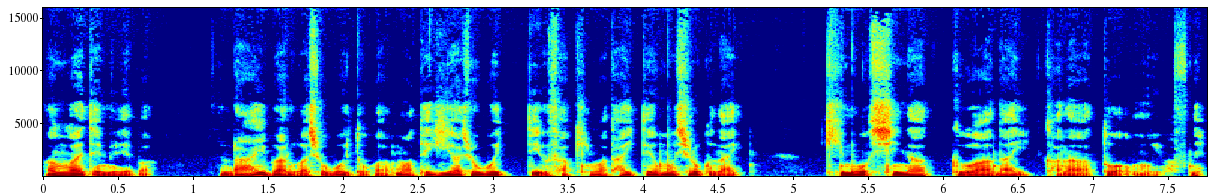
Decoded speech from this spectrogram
考えてみれば、ライバルがしょぼいとか、まあ敵がしょぼいっていう作品は大抵面白くない気もしなくはないかなとは思いますね。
